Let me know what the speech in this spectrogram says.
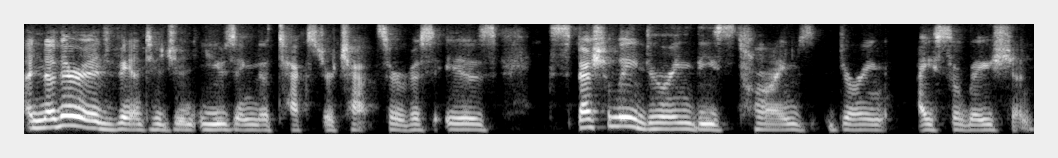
Another advantage in using the text or chat service is especially during these times during isolation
